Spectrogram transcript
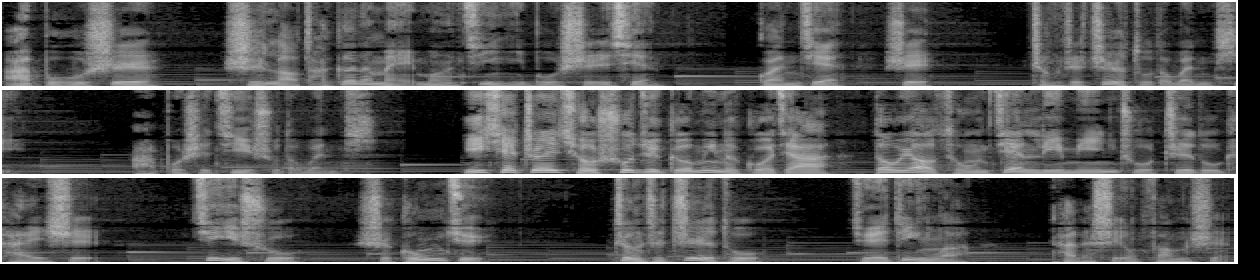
而不是使老大哥的美梦进一步实现？关键是。政治制度的问题，而不是技术的问题。一切追求数据革命的国家都要从建立民主制度开始。技术是工具，政治制度决定了它的使用方式。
